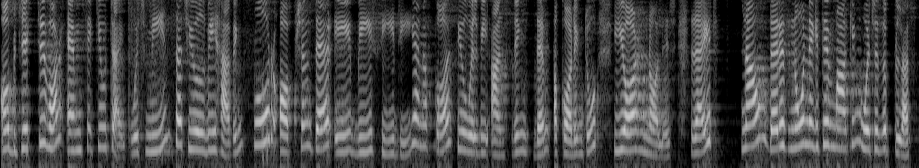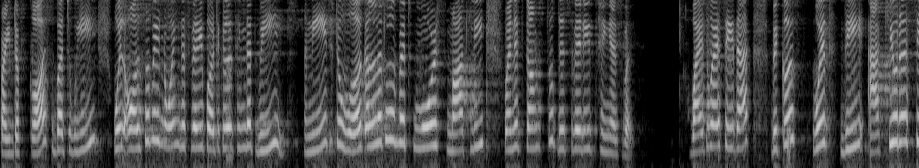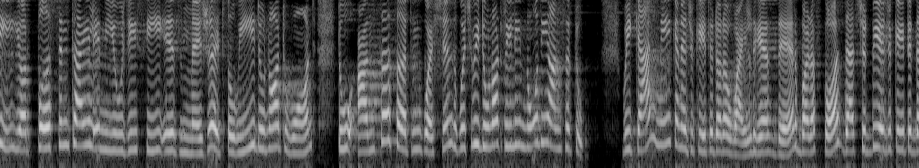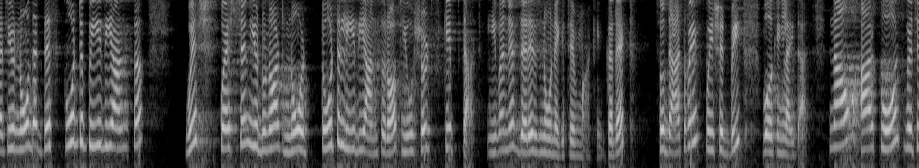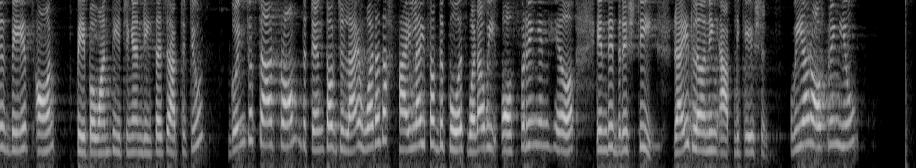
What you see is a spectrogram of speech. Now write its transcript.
objective or MCQ type, which means that you will be having four options there, A, B, C, D, and of course, you will be answering them according to your knowledge, right? Now, there is no negative marking, which is a plus point, of course, but we will also be knowing this very particular thing that we need to work a little bit more smartly when it comes to this very thing as well. Why do I say that? Because with the accuracy, your percentile in UGC is measured. So we do not want to answer certain questions which we do not really know the answer to. We can make an educated or a wild guess there, but of course that should be educated that you know that this could be the answer. Which question you do not know totally the answer of, you should skip that even if there is no negative marking, correct? So that way we should be working like that. Now our course which is based on paper 1 teaching and research aptitude going to start from the 10th of July. What are the highlights of the course? What are we offering in here in the Drishti, right? Learning application. We are offering you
